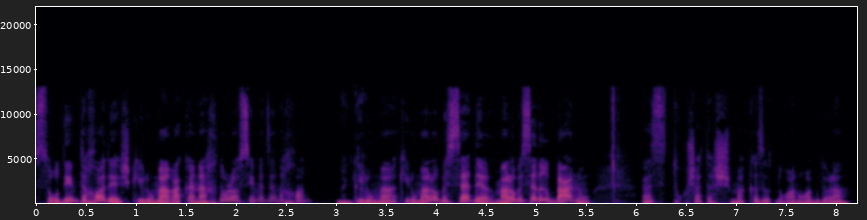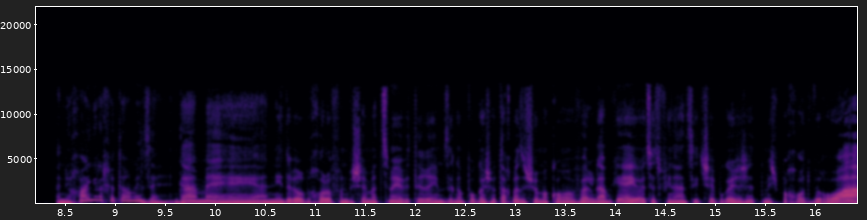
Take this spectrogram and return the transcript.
שורדים את החודש. כאילו, מה, רק אנחנו לא עושים את זה נכון? כאילו מה, כאילו, מה לא בסדר? מה לא בסדר בנו? ואז תחושת אשמה כזאת נורא נורא גדולה. אני יכולה להגיד לך יותר מזה. גם uh, אני אדבר בכל אופן בשם עצמי, ותראי אם זה גם פוגש אותך באיזשהו מקום, אבל גם כיועצת פיננסית שפוגשת משפחות ורואה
